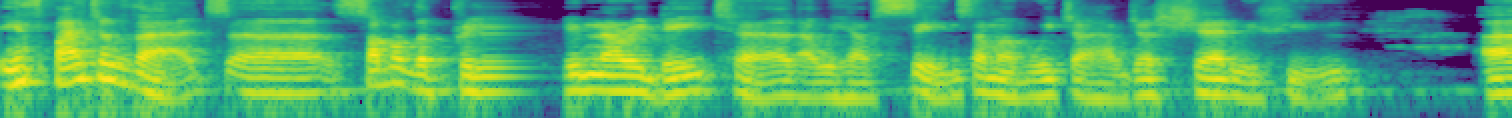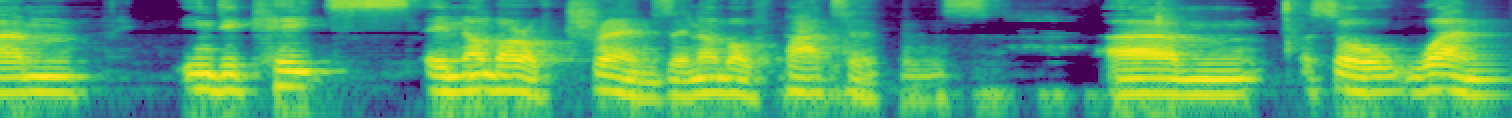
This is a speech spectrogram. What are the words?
in spite of that, some of the preliminary data that we have seen, some of which I have just shared with you, um, indicates a number of trends, a number of patterns. Um, so one,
